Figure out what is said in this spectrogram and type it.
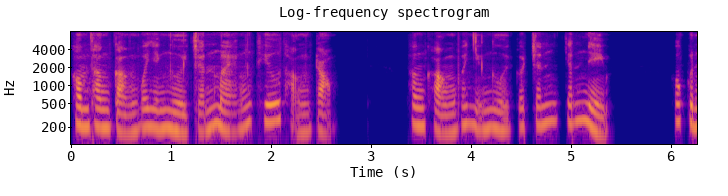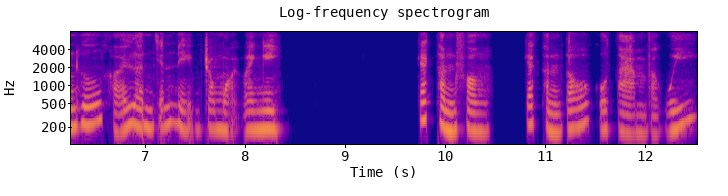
không thân cận với những người chánh mãn thiếu thận trọng thân cận với những người có tránh chánh niệm có khuynh hướng khởi lên chánh niệm trong mọi oai nghi các thành phần các thành tố của tàm và quý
